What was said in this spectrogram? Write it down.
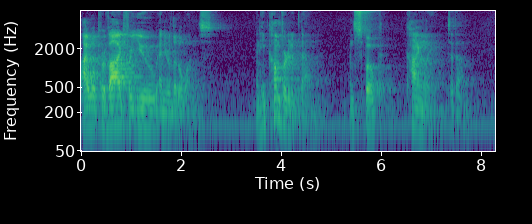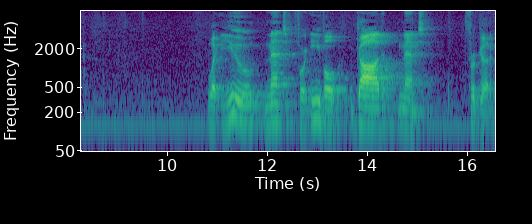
I will provide for you and your little ones. And he comforted them and spoke kindly to them. What you meant for evil, God meant for good.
